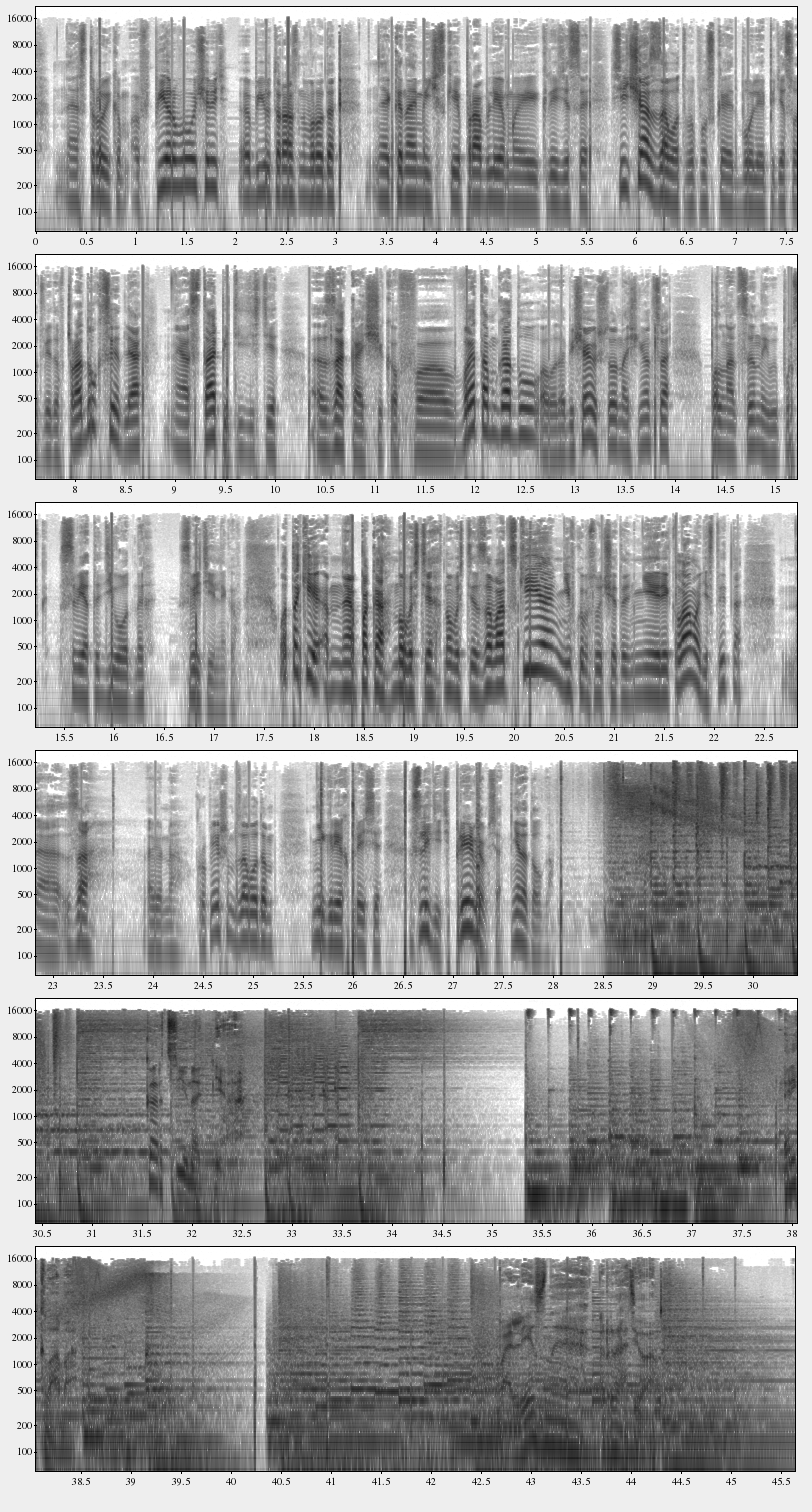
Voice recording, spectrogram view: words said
стройкам в первую очередь бьют разного рода экономические проблемы и кризисы. Сейчас завод выпускает более 500 видов продукции для 150 заказчиков. В этом году вот, обещают, что начнется полноценный выпуск светодиодных светильников. Вот такие э, пока новости, новости заводские. Ни в коем случае это не реклама. Действительно, э, за, наверное, крупнейшим заводом не грех прессе следить. Прервемся ненадолго. Картина дня. Реклама. Полезное радио.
